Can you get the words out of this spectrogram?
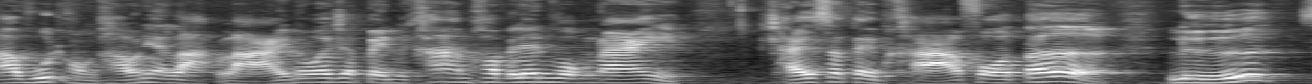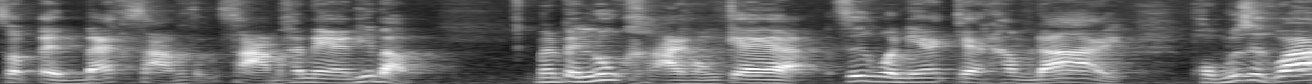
อาวุธของเขาเนี่ยหลากหลายไม่ว่าจะเป็นข้ามเข้าไปเล่นวงใน ใช้สเต็ปขาโฟเตอร์ หรือสเต็ปแบ็กสามสามคะแนนที่แบบ มันเป็นลูกขายของแก ซึ่งวันนี้แกทำได้ ผมรู้สึกว่า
